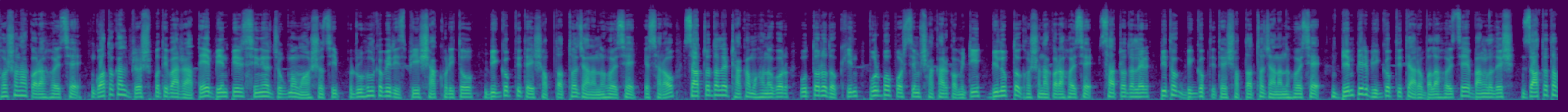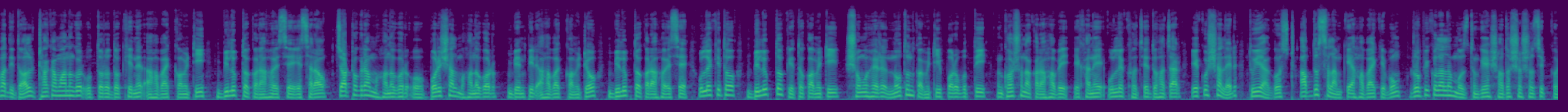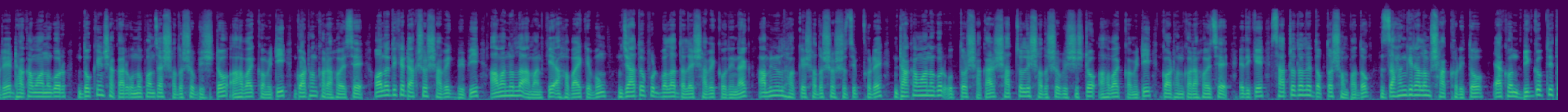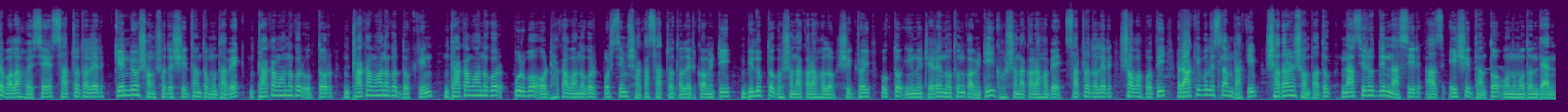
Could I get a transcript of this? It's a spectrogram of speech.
ঘোষণা করা হয়েছে। গতকাল বৃহস্পতিবার রাতে বিএনপির সিনিয়র যুগ্ম মহাসচিব রুহুল কবির রিজভি স্বাক্ষরিত বিজ্ঞপ্তিতে সব তথ্য জানানো হয়েছে। এছাড়াও ছাত্রদলের ঢাকা মহানগর, উত্তর ও দক্ষিণ, পূর্ব পশ্চিম শাখার কমিটি বিলুপ্ত ঘোষণা করা হয়েছে। ছাত্রদলের পৃথক বিজ্ঞপ্তিতে সব তথ্য জানানো হয়েছে। বিএনপির বিজ্ঞপ্তিতে আরও বলা হয়েছে, বাংলাদেশ জাতীয়তাবাদী দল ঢাকা মহানগর, উত্তর ও দক্ষিণের আহ্বায়ক কমিটি বিলুপ্ত করা হয়েছে। এছাড়াও চট্টগ্রাম মহানগর ও বরিশাল মহানগর বিএনপির আহ্বায়ক কমিটিও বিলুপ্ত করা হয়েছে। উল্লেখিত বিলুপ্তকৃত কমিটি সমূহের নতুন কমিটি পরবর্তী ঘোষণা করা হবে। এখানে উল্লেখ্য যে দু সালের দুই আগস্ট আব্দুল সালামকে আহ্বায়ক এবং রফিকুল আলম মজনুকে সদস্য সচিব করে ঢাকা মহানগর দক্ষিণ শাখার ঊনপঞ্চাশ সদস্য বিশিষ্ট আহ্বায়ক কমিটি গঠন করা হয়েছে। অন্যদিকে ডাকসুর সাবেক ভিপি আমানুল্লাহ আমানকে আহ্বায়ক এবং জাতীয় ফুটবলার দলের সাবেক অধিনায়ক আমিনুল হককে সদস্য সচিব করে ঢাকা মহানগর উত্তর শাখার সাতচল্লিশ সদস্য বিশিষ্ট আহ্বায়ক কমিটি গঠন করা হয়েছে। এদিকে ছাত্রদলের দপ্তর সম্পাদক জাহাঙ্গীর আলম স্বাক্ষরিত এখন বিজ্ঞপ্তিতে বলা হয়েছে, ছাত্রদলের কেন্দ্রীয় সংসদের সিদ্ধান্ত মোতাবেক ঢাকা মহানগর উত্তর, ঢাকা মহানগর দক্ষিণ, ঢাকা মহানগর পূর্ব ও ঢাকা মহানগর পশ্চিম শাখা ছাত্রদলের কমিটি বিলুপ্ত ঘোষণা করা হলো। শীঘ্রই উক্ত ইউনিটের নতুন কমিটি ঘোষণা করা হবে। ছাত্রদলের সভাপতি রাকিবুল ইসলাম রাকিব, সাধারণ সম্পাদক নাসির উদ্দিন নাসির আজ এই সিদ্ধান্ত অনুমোদন দেন।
